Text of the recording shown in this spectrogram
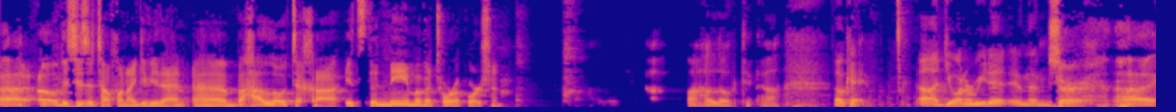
uh, oh, this is a tough one. I give you that. Uh, Bahalotecha. It's the name of a Torah portion. Bahalotecha. Okay. Uh, do you want to read it and then? Sure. Uh,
